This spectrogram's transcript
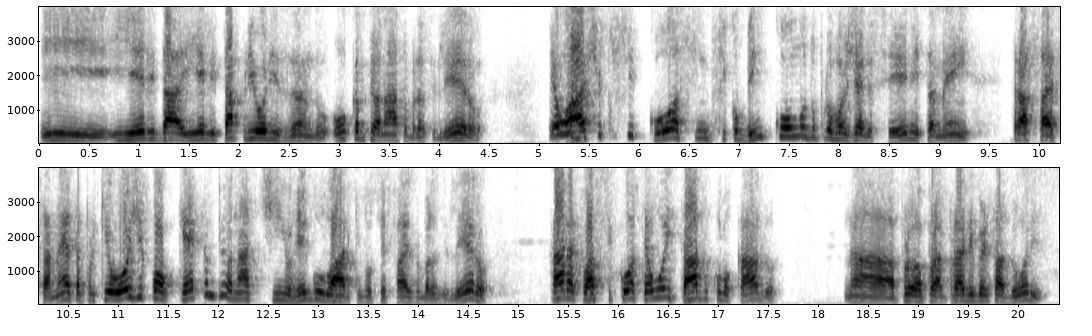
e, e ele dá, e ele tá priorizando o Campeonato Brasileiro, eu acho que ficou assim, ficou bem cômodo para o Rogério Ceni também traçar essa meta, porque hoje qualquer campeonatinho regular que você faz no Brasileiro, cara, classificou até o oitavo colocado na para Libertadores.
